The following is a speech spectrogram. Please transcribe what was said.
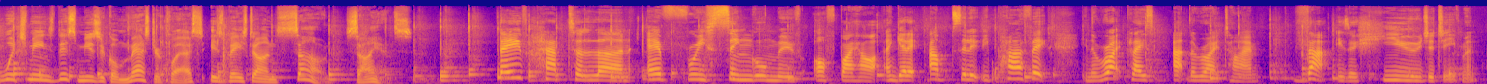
Which means this musical masterclass is based on sound science. They've had to learn every single move off by heart and get it absolutely perfect in the right place at the right time. That is a huge achievement.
